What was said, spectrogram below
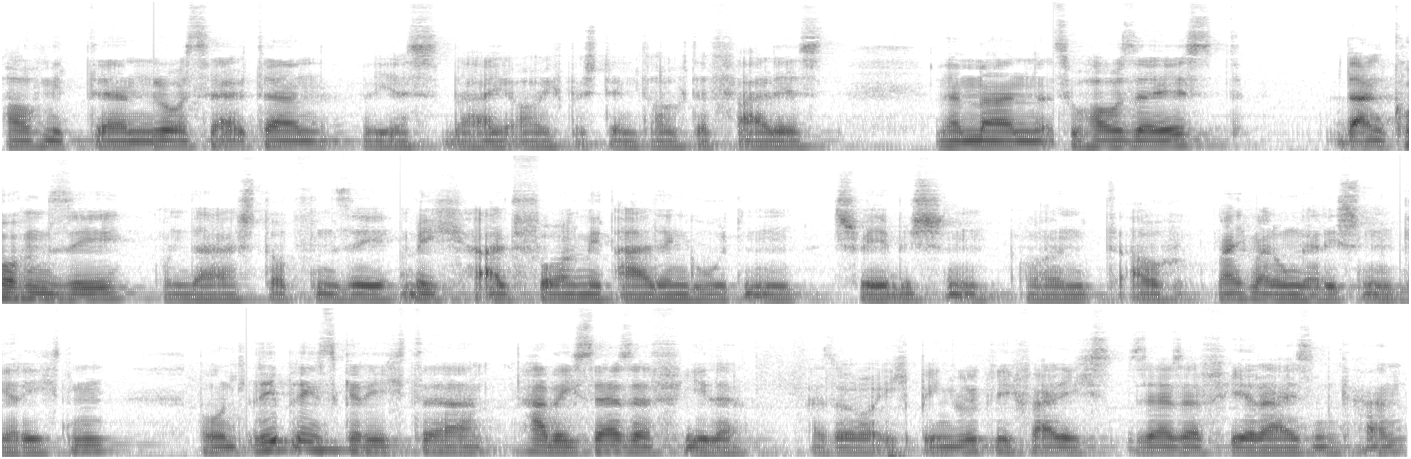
Auch mit den Großeltern, wie es bei euch bestimmt auch der Fall ist. Wenn man zu Hause ist, dann kochen sie und da stopfen sie mich halt voll mit all den guten schwäbischen und auch manchmal ungarischen Gerichten. Und Lieblingsgerichte habe ich sehr, sehr viele. Also ich bin glücklich, weil ich sehr, sehr viel reisen kann.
